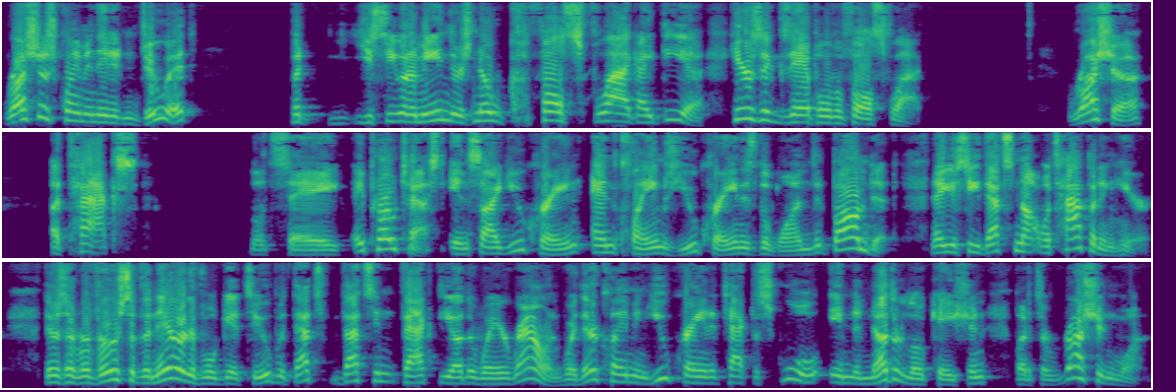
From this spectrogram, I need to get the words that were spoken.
Russia's claiming they didn't do it, but you see what I mean? There's no false flag idea. Here's an example of a false flag Russia attacks, let's say, a protest inside Ukraine and claims Ukraine is the one that bombed it. Now, you see, that's not what's happening here. There's a reverse of the narrative we'll get to, but that's, that's in fact the other way around, where they're claiming Ukraine attacked a school in another location, but it's a Russian one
